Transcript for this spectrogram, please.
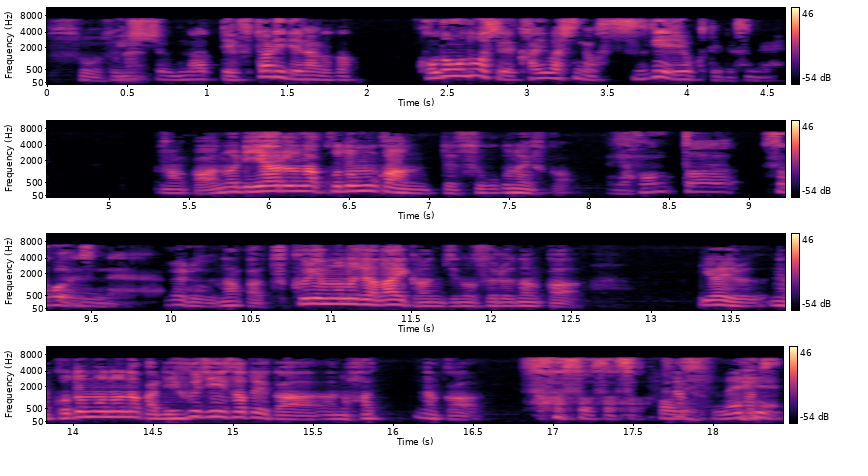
そうですね。一緒になって、二人でなんか、子供同士で会話してるのがすげえ良くてですね。なんかあのリアルな子供感ってすごくないですか？いや、ほんと、すごいですね。いわゆるなんか作り物じゃない感じのする、なんか、いわゆるね、子供のなんか理不尽さというか、あの、は、なんか、そうそうそうそう。そうですね。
